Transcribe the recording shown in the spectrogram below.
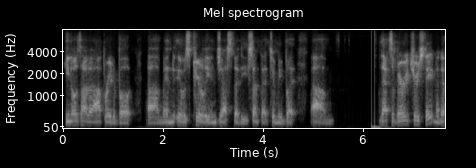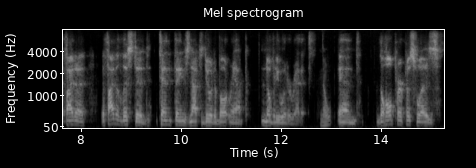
He knows how to operate a boat, um, and it was purely in jest that he sent that to me. But um, that's a very true statement. If I'd have, if I'd have listed ten things not to do at a boat ramp, nobody would have read it. Nope. And the whole purpose was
